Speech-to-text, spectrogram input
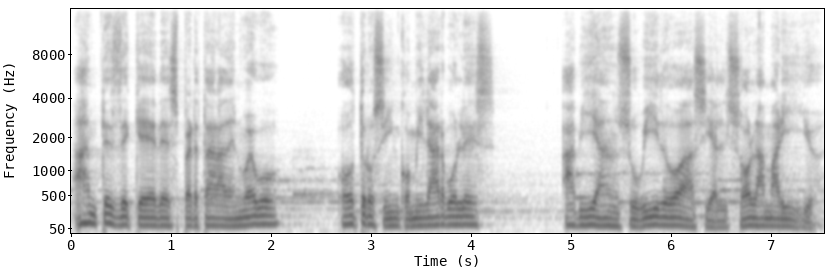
Antes de que despertara de nuevo, otros cinco mil árboles habían subido hacia el sol amarillo.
